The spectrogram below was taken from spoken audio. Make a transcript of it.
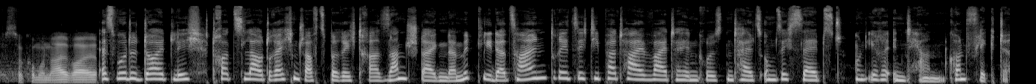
bis zur Kommunalwahl. Es wurde deutlich, trotz laut Rechenschaftsbericht rasant steigender Mitgliederzahlen dreht sich die Partei weiterhin größtenteils um sich selbst und ihre internen Konflikte.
